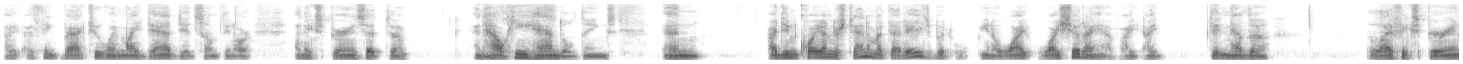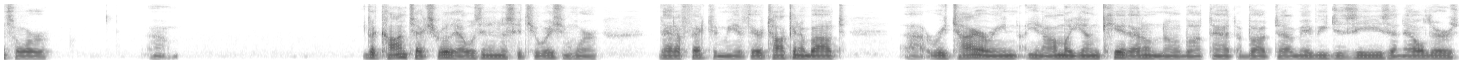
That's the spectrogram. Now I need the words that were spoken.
I, I think back to when my dad did something or an experience that, uh, and how he handled things. And I didn't quite understand him at that age, but you know, why, why should I have? I, I didn't have the life experience or um, the context really. I wasn't in a situation where that affected me. If they're talking about uh, retiring, you know, I'm a young kid. I don't know about that, about uh, maybe disease and elders,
